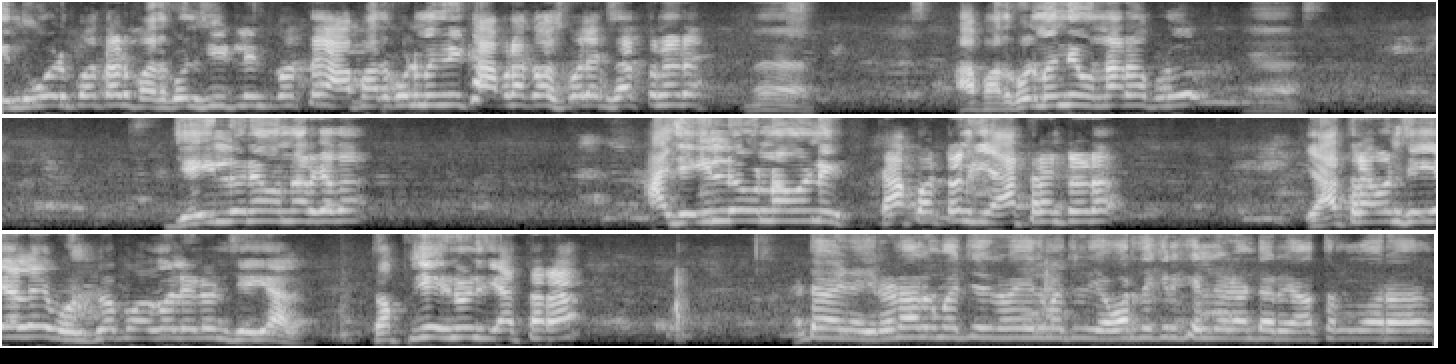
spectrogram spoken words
ఎందుకు ఓడిపోతాడు? పదకొండు సీట్లు ఎందుకు వస్తాయి? ఆ పదకొండు మందిని కాపలా కోసుకోలేక చేస్తున్నాడు. ఆ, ఆ పదకొండు మంది ఉన్నారు అప్పుడు? ఆ. జైల్లోనే ఉన్నారు కదా. ఆ జైల్లో ఉన్నవాడిని కాపాడటానికి యాత్ర అంటాడు? యాత్ర ఎవరిని చెయ్యాలి ఒంట్లో పోగోలేని చెయ్యాలి తప్పు చేసినోడిని చేస్తారా? అంటే ఆయన ఇరవై నాలుగు మధ్య ఇరవై ఐదు మధ్య ఎవరి దగ్గరికి వెళ్ళాడు అంటారు? యాత్రల ద్వారా?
